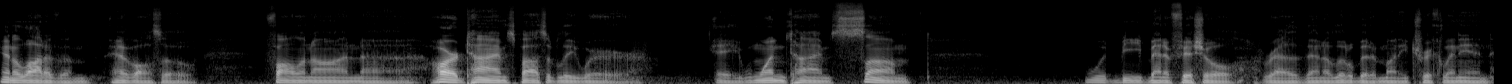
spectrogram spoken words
And a lot of them have also fallen on uh, hard times, possibly where a one time sum would be beneficial rather than a little bit of money trickling in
